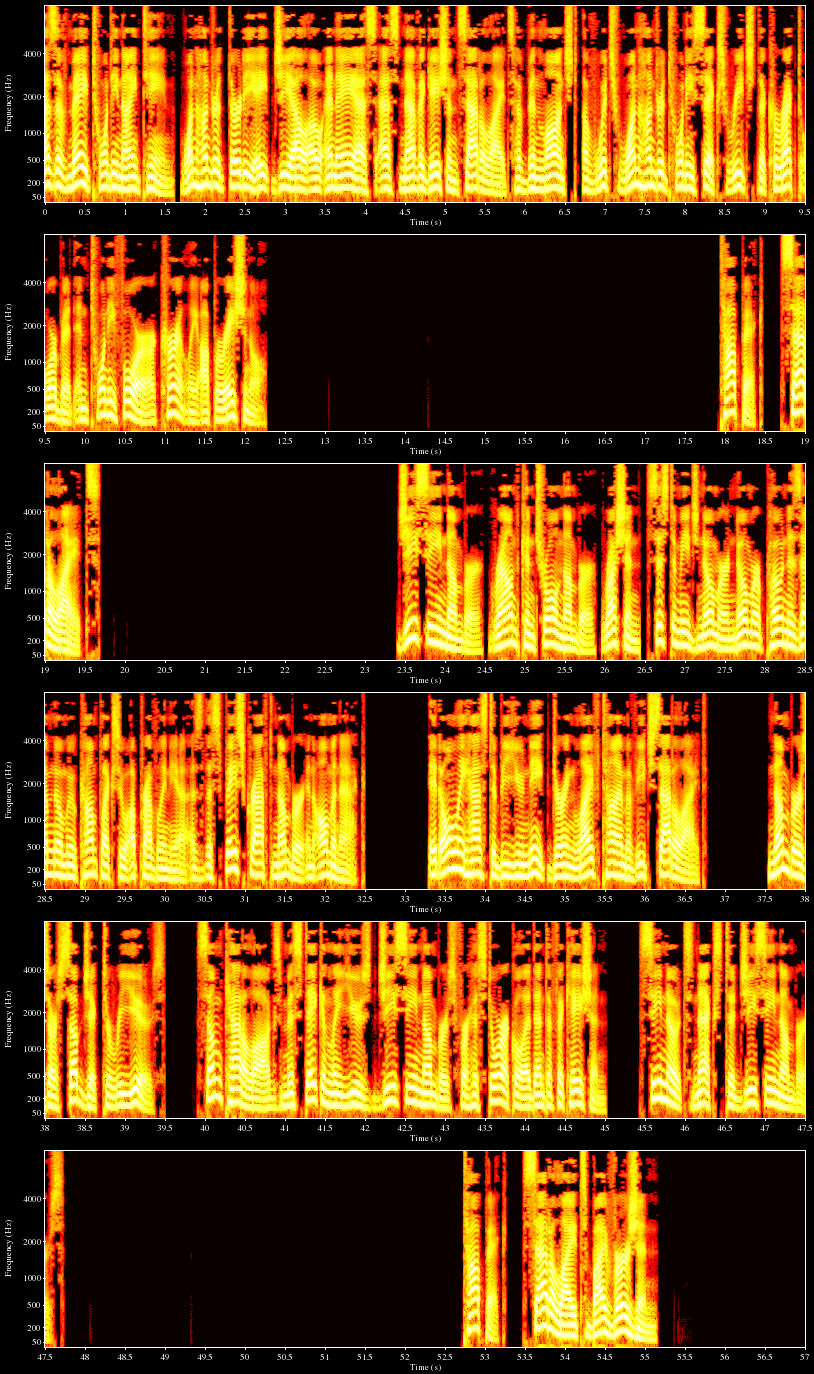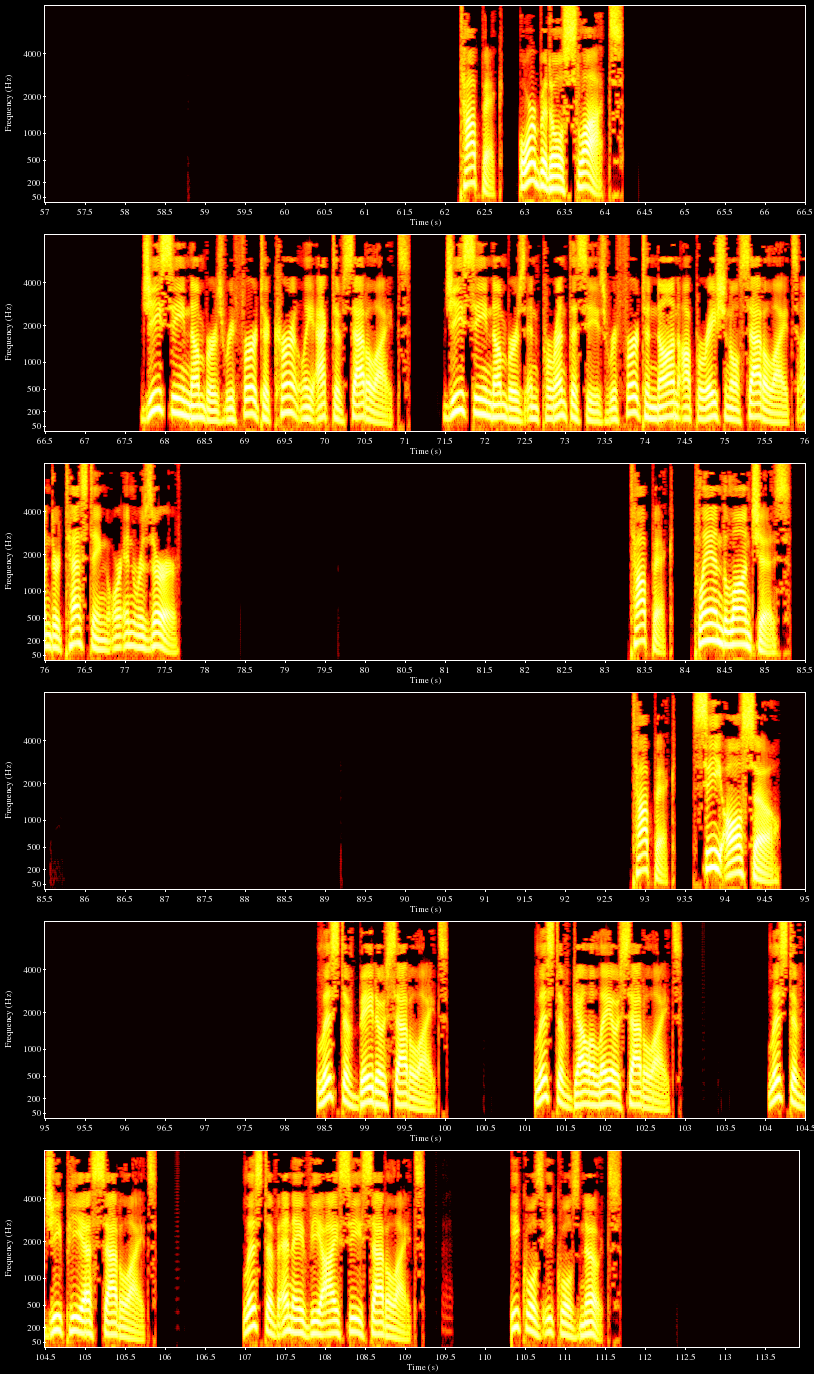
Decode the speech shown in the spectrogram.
As of May 2019, 138 GLONASS navigation satellites have been launched, of which 126 reached the correct orbit and 24 are currently operational. Topic: Satellites GC number, ground control number, Russian, Systemij nomer nomer po nazemnomu komplexu upravlenia is the spacecraft number in Almanac. It only has to be unique during lifetime of each satellite. Numbers are subject to reuse. Some catalogs mistakenly used GC numbers for historical identification. See notes next to GC numbers. Topic: Satellites by version. Topic: Orbital slots. GC numbers refer to currently active satellites. GC numbers in parentheses refer to non-operational satellites under testing or in reserve. Topic: Planned launches. Topic: See also. List of Beidou satellites. List of Galileo satellites. List of GPS satellites. List of NAVIC satellites. Notes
